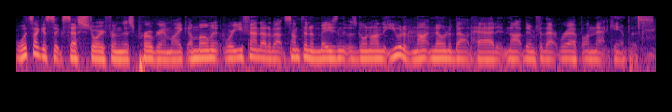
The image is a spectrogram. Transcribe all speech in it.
What's like a success story from this program? Like a moment where you found out about something amazing that was going on that you would have not known about had it not been for that rep on that campus.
